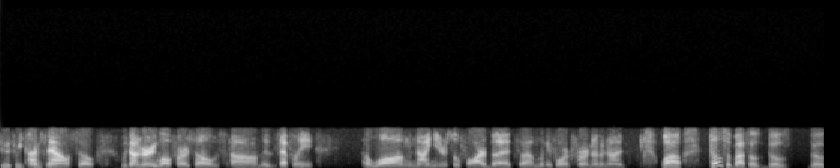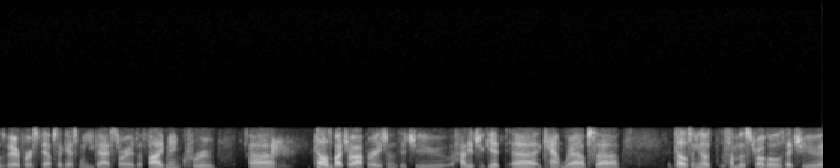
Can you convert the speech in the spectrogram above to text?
two or three times now. So we've done very well for ourselves. Um, it's definitely a long nine years so far, but I'm um, looking forward for another nine. Wow! Tell us about those those those very first steps. I guess when you guys started as a five man crew. Uh, tell us about your operations. Did you how did you get uh, account reps? Uh, tell us you know some of the struggles that you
